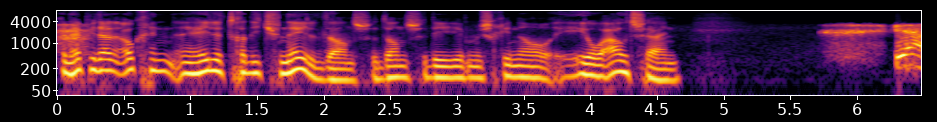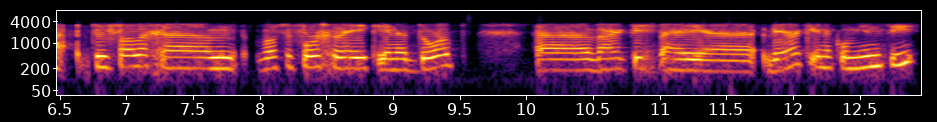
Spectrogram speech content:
en heb je dan ook geen hele traditionele dansen? Dansen die misschien al eeuw oud zijn? Ja, toevallig ehm, was er vorige week in het dorp eh, waar ik dichtbij eh werk in een community.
